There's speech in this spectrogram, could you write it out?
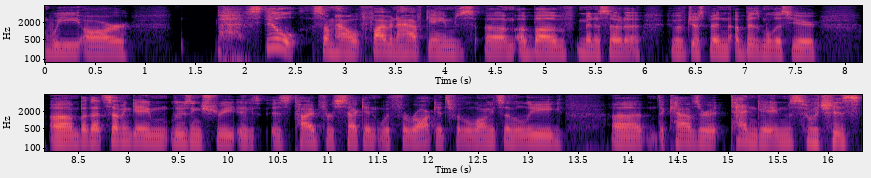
We are still somehow five and a half games um, above Minnesota, who have just been abysmal this year. Um, but that seven game losing streak is, is tied for second with the Rockets for the longest in the league. Uh, the Cavs are at 10 games, which is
